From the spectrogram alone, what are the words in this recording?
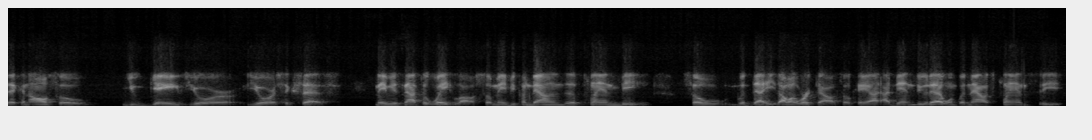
that can also you gauge your your success. Maybe it's not the weight loss, so maybe come down to Plan B. So with that, all my workouts. Okay, I, I didn't do that one, but now it's Plan C.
